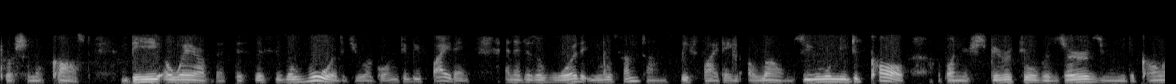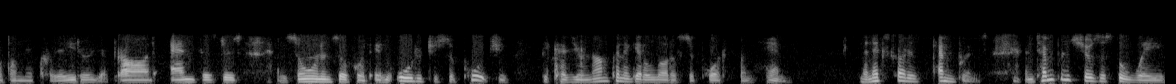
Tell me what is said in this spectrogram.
personal cost. Be aware of that. This, this is a war that you are going to be fighting, and it is a war that you will sometimes be fighting alone. So you will need to call upon your spiritual reserves, you will need to call upon your Creator, your God, ancestors, and so on and so forth in order to support you because you're not going to get a lot of support from Him. The next card is Temperance, and Temperance shows us the way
